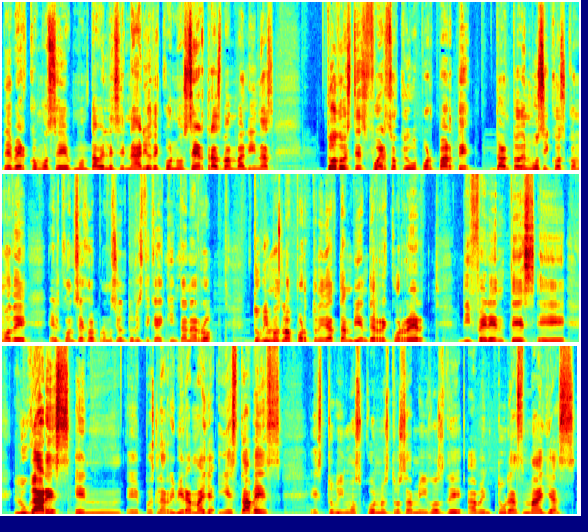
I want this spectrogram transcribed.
de ver cómo se montaba el escenario, de conocer tras bambalinas todo este esfuerzo que hubo por parte tanto de músicos como de el Consejo de Promoción Turística de Quintana Roo. Tuvimos la oportunidad también de recorrer diferentes eh, lugares en eh, pues la Riviera Maya y esta vez estuvimos con nuestros amigos de Aventuras Mayas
